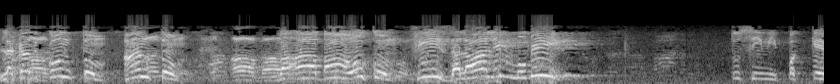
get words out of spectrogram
لقد کن تم ان تم و آباؤکم فی زلال مبین تسی بھی پکے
